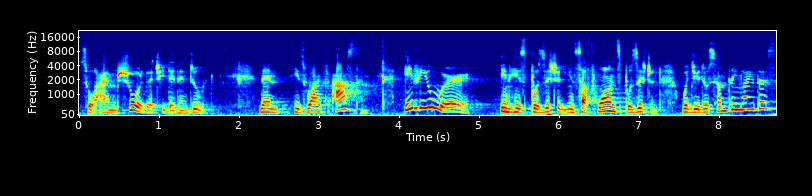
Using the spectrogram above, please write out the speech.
so I'm sure that she didn't do it. Then his wife asked him, If you were in his position, in Safwan's position, would you do something like this?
